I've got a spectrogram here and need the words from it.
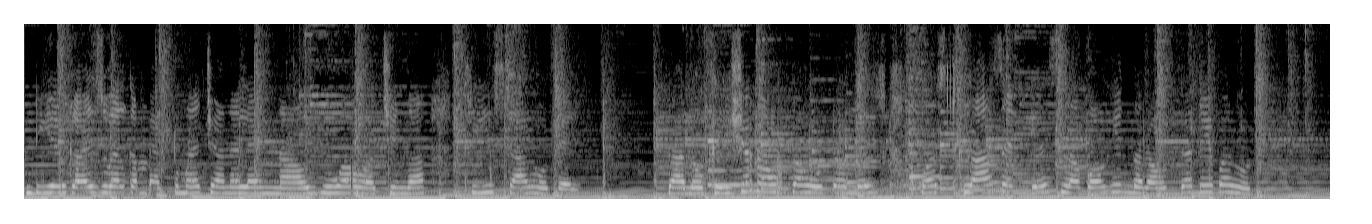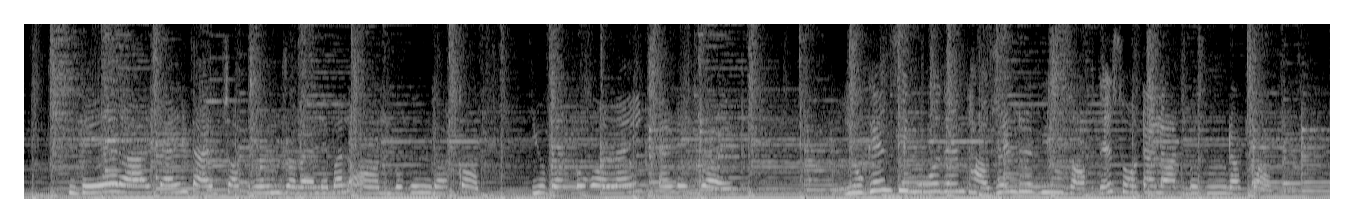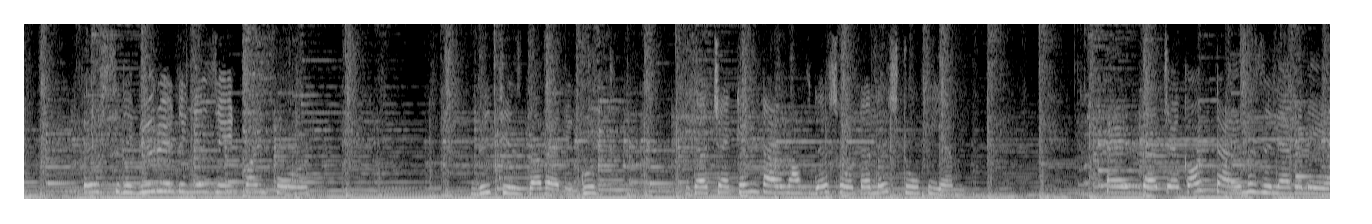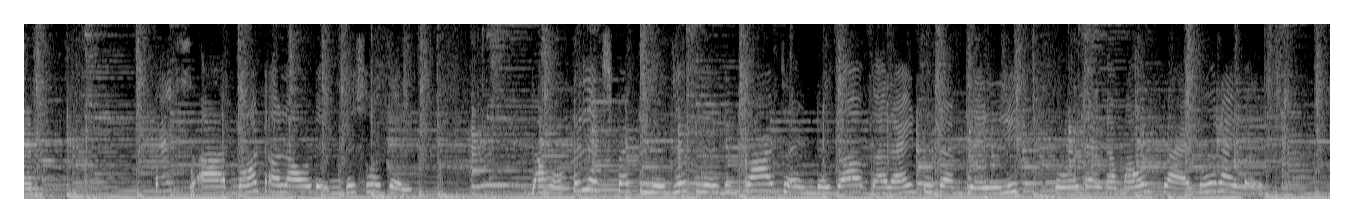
Dear guys, welcome back to my channel and now you are watching a 3-star hotel. The location of the hotel is first class and guests love walking around the neighborhood. There are 10 types of rooms available on booking.com. You can book online and enjoy it. You can see more than 1000 reviews of this hotel on booking.com. Its review rating is 8.4 which is the very good. The check-in time of this hotel is 2 p.m. and the checkout time is 11 a.m. Pets are not allowed in this hotel. The hotel expects major credit cards and reserves the right to temporarily hold an amount prior to arrival.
